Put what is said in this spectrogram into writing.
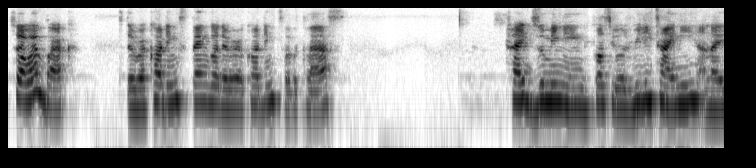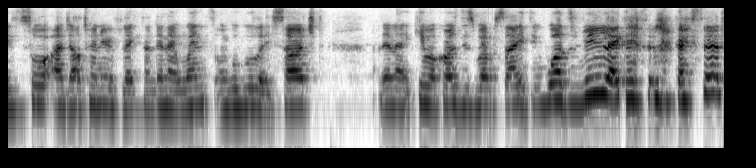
So I went back to the recordings, thank God the recordings for the class. Tried zooming in because it was really tiny and I saw Agile 20 Reflect and then I went on Google, I searched and then I came across this website. It was really like I like I said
